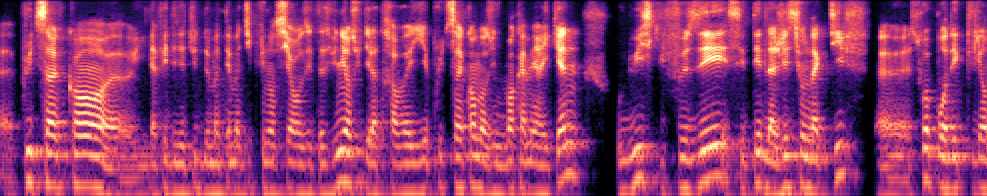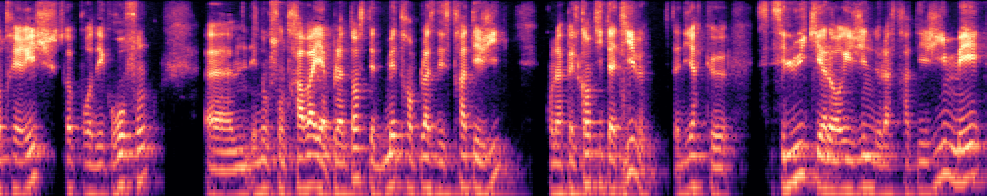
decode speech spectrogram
euh, plus de cinq ans. Euh, il a fait des études de mathématiques financières aux États-Unis. Ensuite, il a travaillé plus de cinq ans dans une banque américaine où lui, ce qu'il faisait, c'était de la gestion d'actifs, euh, soit pour des clients très riches, soit pour des gros fonds. et donc, son travail à plein temps, c'était de mettre en place des stratégies qu'on appelle quantitatives, c'est-à-dire que c'est lui qui est à l'origine de la stratégie, mais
